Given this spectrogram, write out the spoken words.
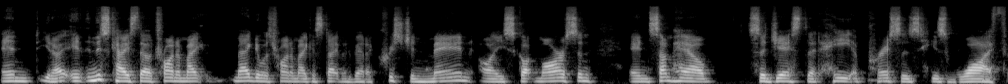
and you know, in, in this case, they were trying to make Magda was trying to make a statement about a Christian man, i.e., Scott Morrison, and somehow suggests that he oppresses his wife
